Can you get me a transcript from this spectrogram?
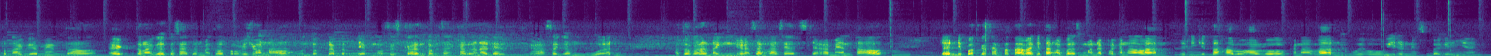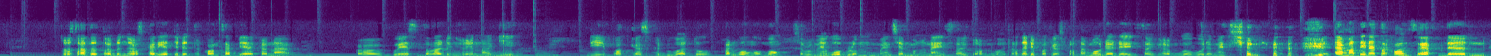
tenaga mental eh tenaga kesehatan mental profesional untuk dapat diagnosis kalian. Kalau misalnya kalian ada ngerasa gangguan atau kalian lagi ngerasa nggak sehat secara mental. Dan di podcast yang pertama kita ngebahas mengenai perkenalan. Jadi kita halo-halo kenalan gue Owi dan lain sebagainya. Terus ternyata terdengar sekali ya tidak terkonsep ya karena uh, gue setelah dengerin lagi di podcast kedua tuh kan gue ngomong sebelumnya gue belum mention mengenai Instagram gue ternyata di podcast pertama udah ada Instagram gue gue udah mention. Emang tidak terkonsep dan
